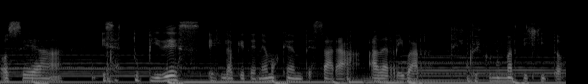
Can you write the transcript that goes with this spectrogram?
O sea, esa estupidez es la que tenemos que empezar a, a derribar con un martillito.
